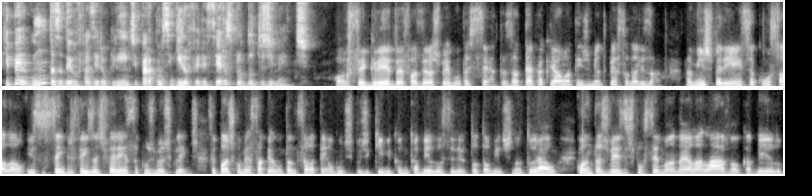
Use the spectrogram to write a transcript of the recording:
Que perguntas eu devo fazer ao cliente para conseguir oferecer os produtos de match? o segredo é fazer as perguntas certas, até para criar um atendimento personalizado. Na minha experiência com o salão, isso sempre fez a diferença com os meus clientes. Você pode começar perguntando se ela tem algum tipo de química no cabelo, ou se ele é totalmente natural, quantas vezes por semana ela lava o cabelo,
